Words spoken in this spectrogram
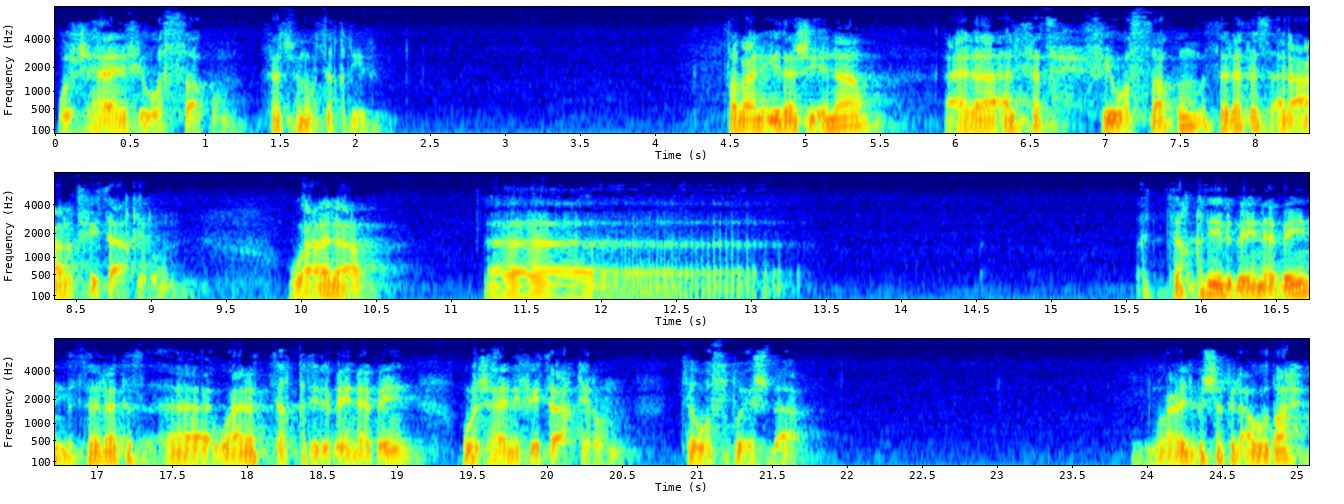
وجهان في وصاكم فتح وتقليل. طبعا إذا شئنا على الفتح في وصاكم ثلاثة العارض في تعقلون وعلى آه، التقليل بين بين ثلاثة آه، وعلى التقليل بين بين وجهان في تعقلون. توسط إشباع. نعيد بشكل أوضح.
